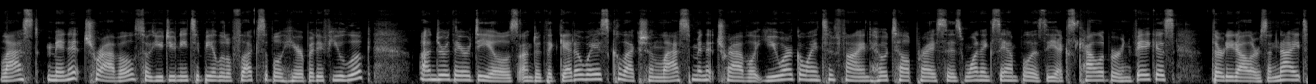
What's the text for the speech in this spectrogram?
Last Minute Travel. So you do need to be a little flexible here, but if you look under their deals, under the Getaways Collection Last Minute Travel, you are going to find hotel prices. One example is the Excalibur in Vegas, $30 a night.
